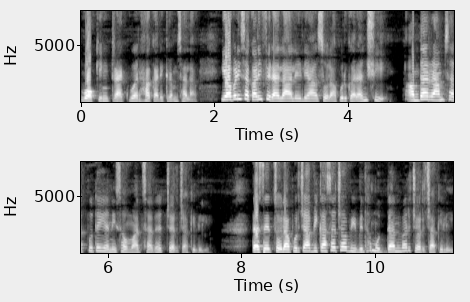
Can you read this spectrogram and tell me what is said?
वॉकिंग ट्रॅकवर हा कार्यक्रम झाला. यावेळी सकाळी फिरायला आलेल्या सोलापूरकरांशी आमदार राम सातपुते यांनी संवाद साधत चर्चा केली. तसेच सोलापूरच्या विकासाच्या विविध मुद्द्यांवर चर्चा केली.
